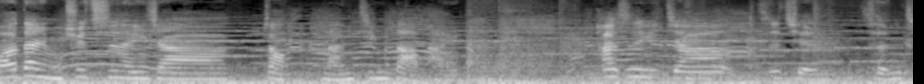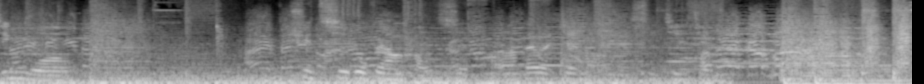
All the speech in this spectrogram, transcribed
我要带你们去吃的一家叫南京大排档，它是一家之前曾经我去吃过非常好吃。好了，待会见喽，美食街见。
